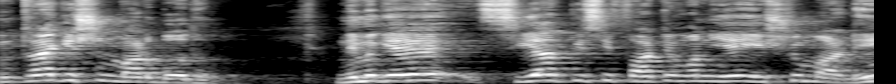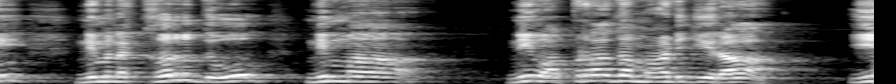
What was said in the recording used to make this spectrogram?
ಇಂಟ್ರಾಗೇಷನ್ ಮಾಡಬಹುದು ನಿಮಗೆ C R P C forty one A issue ಮಾಡಿ ನಿಮ್ಮನ್ನ ಕರೆದು ನಿಮ್ಮ ನೀವು ಅಪರಾಧ ಮಾಡಿದ್ದೀರಾ? ಈ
